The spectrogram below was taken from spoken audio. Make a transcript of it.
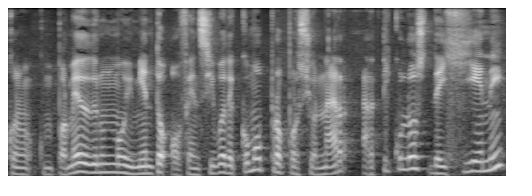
con- por medio de un movimiento ofensivo, de cómo proporcionar artículos de higiene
